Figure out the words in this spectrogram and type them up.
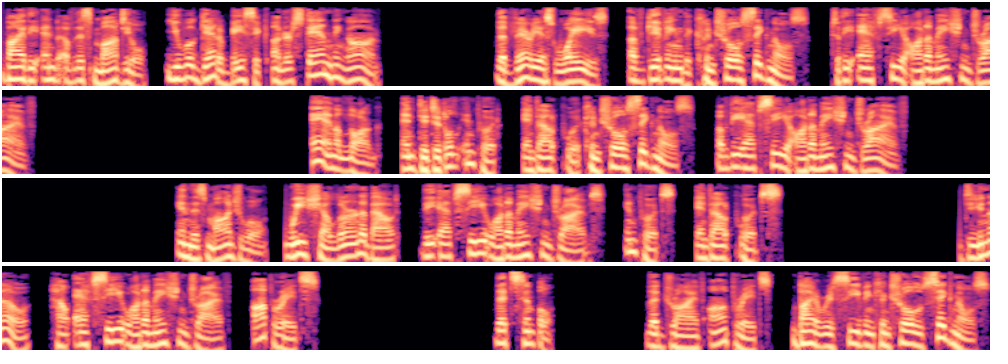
By the end of this module, you will get a basic understanding on the various ways of giving the control signals to the FC automation drive. Analog and digital input and output control signals of the FC automation drive. In this module, we shall learn about the FC automation drives, inputs, and outputs. Do you know how FC automation drive operates? That's simple. The drive operates by receiving control signals.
